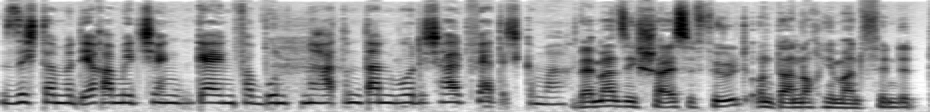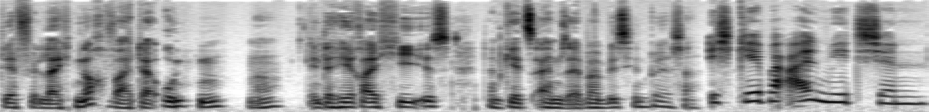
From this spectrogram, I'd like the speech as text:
sich dann mit ihrer Mädchengang verbunden hat und dann wurde ich halt fertig gemacht. Wenn man sich scheiße fühlt und dann noch jemand findet, der vielleicht noch weiter unten ne, in der Hierarchie ist, dann geht es einem selber ein bisschen besser. Ich gebe allen Mädchen,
